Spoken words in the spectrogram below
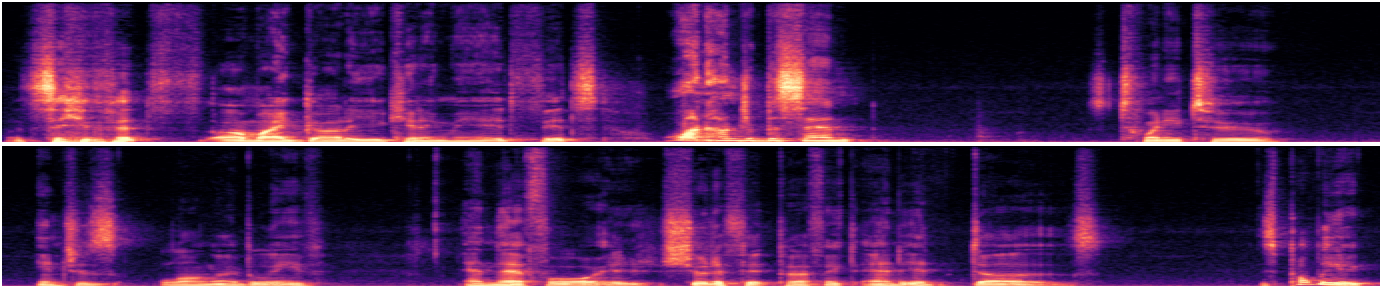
Let's see if it... Oh my god, are you kidding me? It fits 100%! It's 22 inches long, I believe. And therefore, it should have fit perfect, and it does. It's probably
